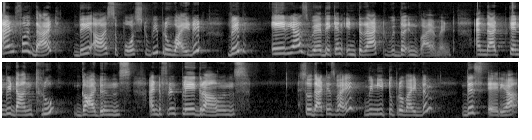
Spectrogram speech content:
and for that they are supposed to be provided with areas where they can interact with the environment. And that can be done through gardens and different playgrounds. So that is why we need to provide them this area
